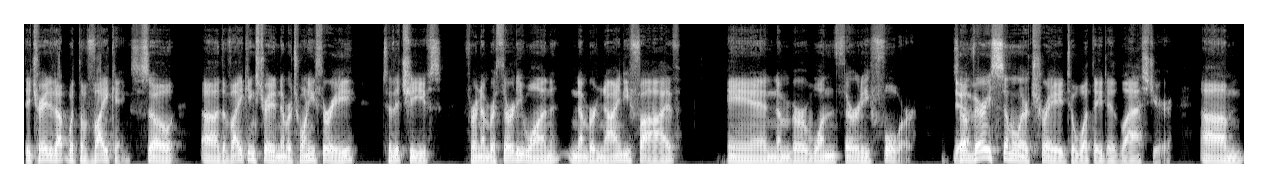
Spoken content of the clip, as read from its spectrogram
they traded up with the Vikings. So uh, the Vikings traded number 23 to the Chiefs for number 31, number 95, and number 134. So a very similar trade to what they did last year. Um,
